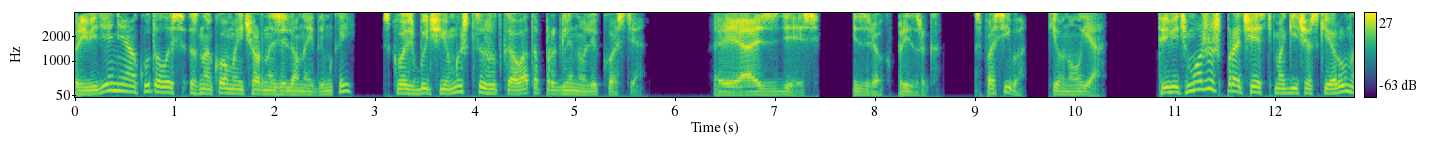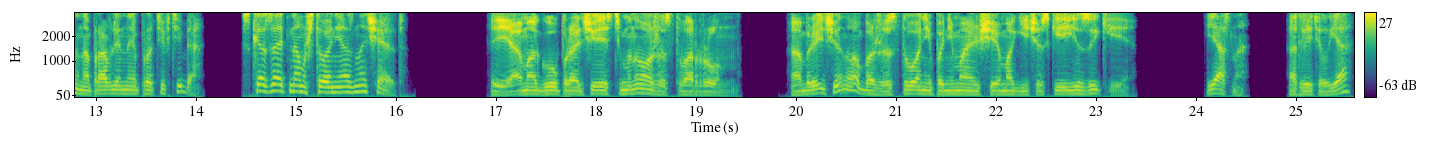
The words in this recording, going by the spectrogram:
Привидение окуталось знакомой черно-зеленой дымкой, сквозь бычьи мышцы жутковато проглянули кости. «Я здесь», — изрек призрак. «Спасибо», — кивнул я. «Ты ведь можешь прочесть магические руны, направленные против тебя? Сказать нам, что они означают?» «Я могу прочесть множество рун», Обречено божество, не понимающее магические языки. Ясно, ответил я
